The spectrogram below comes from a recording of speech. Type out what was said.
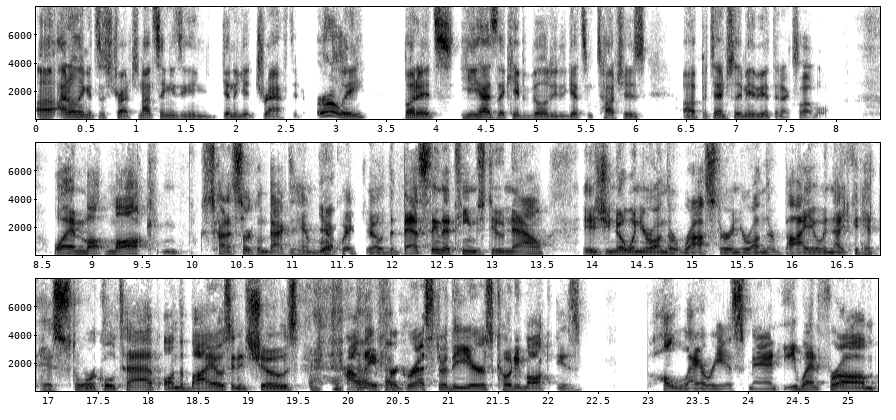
Uh, I don't think it's a stretch. Not saying he's going to get drafted early, but it's he has the capability to get some touches, uh, potentially maybe at the next level. Well, and just kind of circling back to him real Yeah. quick, Joe. The best thing that teams do now is you know when you're on their roster and you're on their bio, and now you can hit the historical tab on the bios, and it shows how they've progressed through the years. Cody Mauch is hilarious, man. He went from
